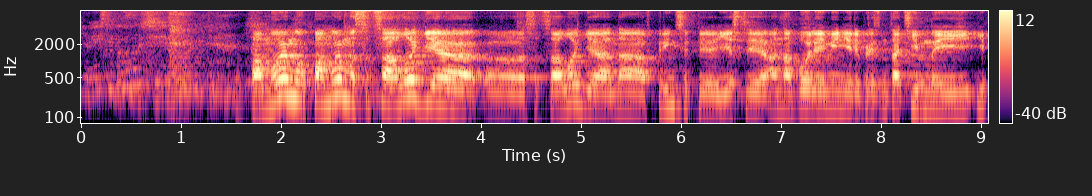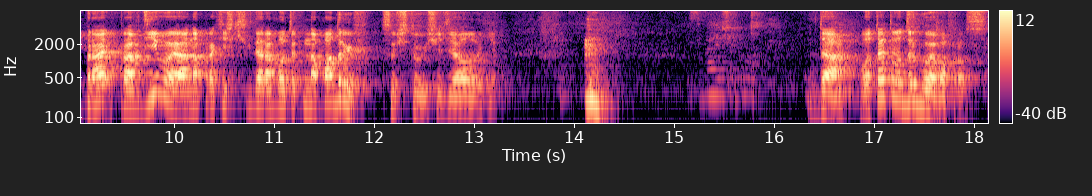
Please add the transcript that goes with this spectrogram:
По-моему, по-моему, социология, э, социология, она, в принципе, если она более-менее репрезентативная и, и пра- правдивая, она практически всегда работает на подрыв существующей идеологии. Да, вот это вот другой вопрос.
